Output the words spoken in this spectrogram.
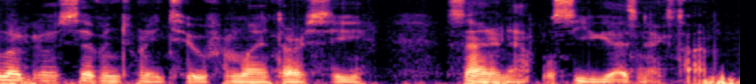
Logo 722 from Lant RC signing out. We'll see you guys next time.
